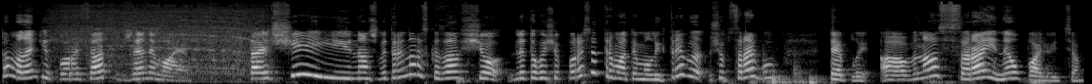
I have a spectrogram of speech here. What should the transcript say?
то маленьких поросят вже немає. Та ще й наш ветеринар сказав, що для того, щоб поросят тримати малих, треба, щоб сарай був теплий. А в нас сараї не опалюються.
